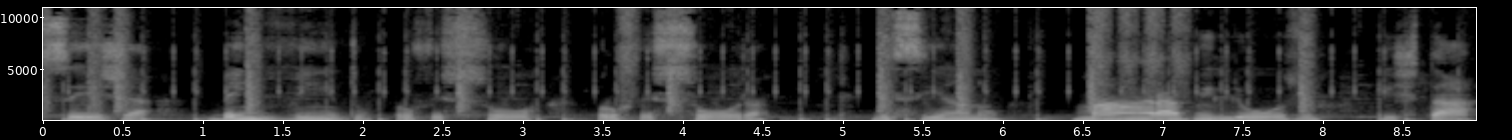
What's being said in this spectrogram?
Seja bem-vindo, professor, professora, nesse ano maravilhoso que está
